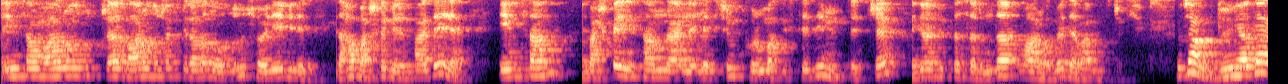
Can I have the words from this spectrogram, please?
insan var oldukça var olacak bir alan olduğunu söyleyebiliriz. Daha başka bir ifadeyle insan başka insanlarla iletişim kurmak istediği müddetçe grafik tasarımda var olmaya devam edecek. Hocam dünyada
